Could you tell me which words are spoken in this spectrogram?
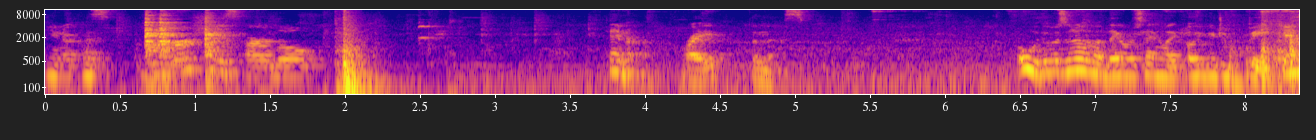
you know because the Hershey's are a little thinner, right, than this. Oh, there was another one. They were saying like, oh, you could do bacon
